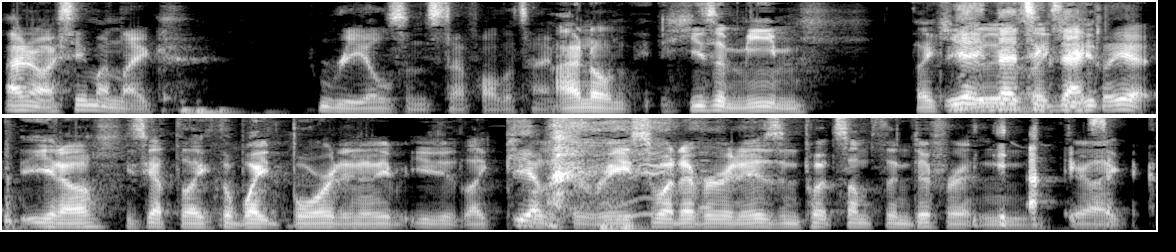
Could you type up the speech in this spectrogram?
I don't know. I see him on like reels and stuff all the time. I know he's a meme. Like yeah, really that's like, exactly it. You, know, he's got the, like the whiteboard, and then he, he like people Yep. erase whatever it is and put something different, and Yeah, you're like,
